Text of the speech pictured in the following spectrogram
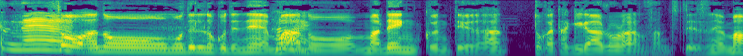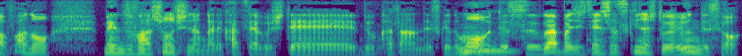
すねそう、あのーモデルの子でね、まあ、はいあのーまあ、レン君っていう、あとか、滝川ロランさんって言ってですね、まあ、あの、メンズファッション誌なんかで活躍してる方なんですけども、で、すごいやっぱ自転車好きな人がいるんですよ。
